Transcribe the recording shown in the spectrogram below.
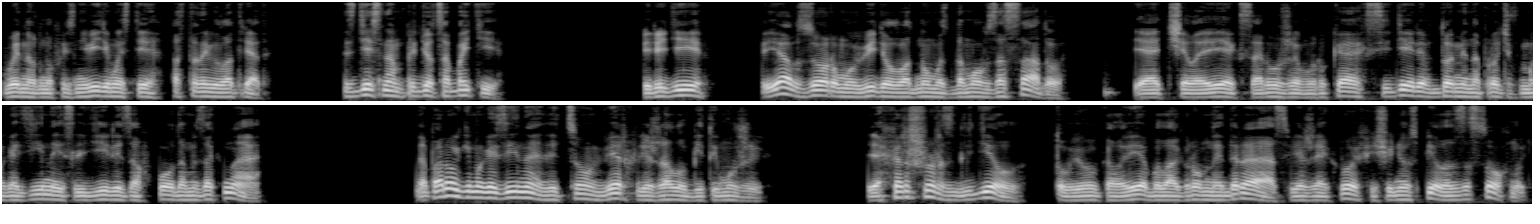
Вынырнув из невидимости, остановил отряд. «Здесь нам придется обойти». Впереди я взором увидел в одном из домов засаду. Пять человек с оружием в руках сидели в доме напротив магазина и следили за входом из окна. На пороге магазина лицом вверх лежал убитый мужик. Я хорошо разглядел, что в его голове была огромная дыра, а свежая кровь еще не успела засохнуть.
